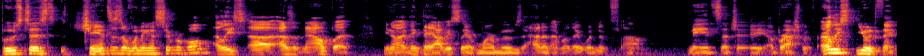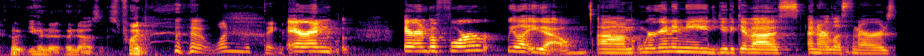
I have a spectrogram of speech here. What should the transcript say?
boost his chances of winning a Super Bowl, at least uh, as of now. But you know, I think they obviously have more moves ahead of them, or they wouldn't have um, made such a, a, brash move. Or at least you would think. Who, you, who knows at this point? One would think. Aaron, Aaron, before we let you go, um, we're going to need you to give us and our listeners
